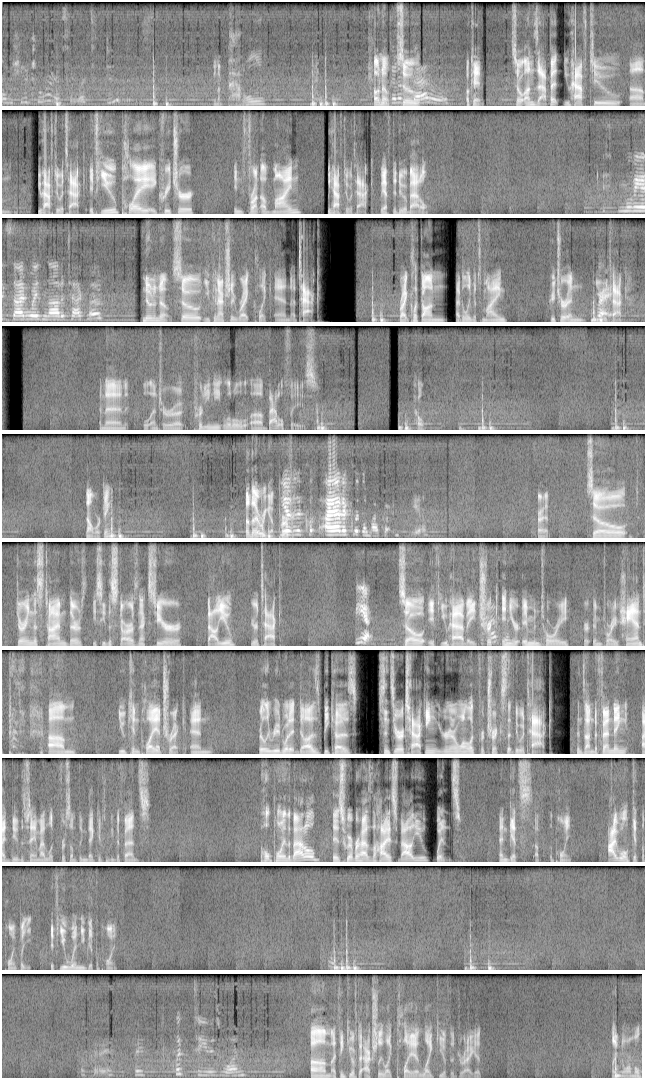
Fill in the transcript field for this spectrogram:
I'm here to learn, so let's do this. In a battle. Oh no! So battle. okay, so unzap it. You have to um, you have to attack. If you play a creature in front of mine, we have to attack. We have to do a battle. Is moving it sideways not attack mode? No, no, no. So you can actually right click and attack. Right click on, I believe it's mine creature, and you Right. attack. And then we'll enter a pretty neat little uh, battle phase. Help. Not working. Oh, there we go. Perfect. cl- I had to click on my card. Yeah. All right. So d- during this time, there's you see the stars next to your value, your attack. Yeah. So if you have a trick in your inventory or inventory hand, um, you can play a trick and really read what it does because since you're attacking, you're gonna want to look for tricks that do attack. Since I'm defending, I'd do the same. I'd look for something that gives me defense. The whole point of the battle is whoever has the highest value wins and gets up the point. I won't get the point, but if you win, you get the point. Okay. I clicked to use one. Um, I think you have to actually like play it like you have to drag it, like normal.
